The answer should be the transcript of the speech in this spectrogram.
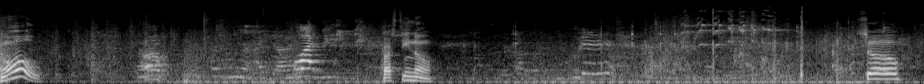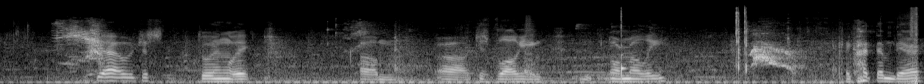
No! What? Pastino. So, yeah, we're just doing like, um, uh, just vlogging normally. I got them there.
